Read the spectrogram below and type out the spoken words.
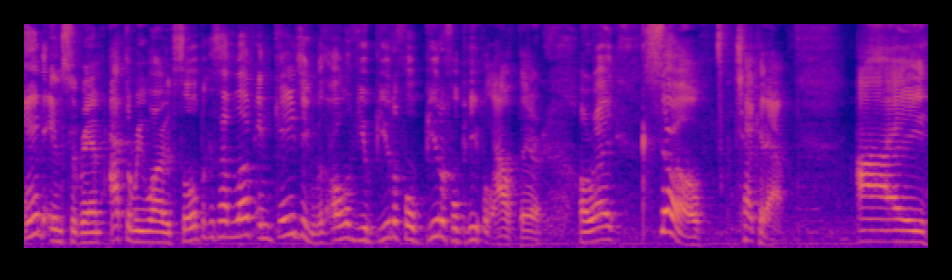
and Instagram at The Rewired Soul because I love engaging with all of you beautiful, beautiful people out there, all right? So, check it out. I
